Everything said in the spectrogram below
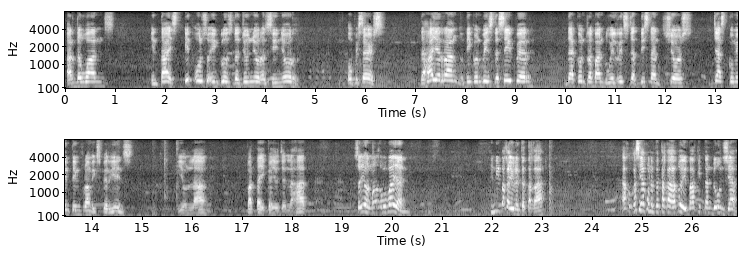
are the ones enticed, it also includes the junior and senior officers. The higher rank, they convince the safer the contraband will reach that distant shores just commenting from experience. Yun lang. Patay kayo dyan lahat. So yun, mga kababayan, hindi ba kayo nagtataka? Ako kasi ako nagtataka ako eh, bakit nandoon siya?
